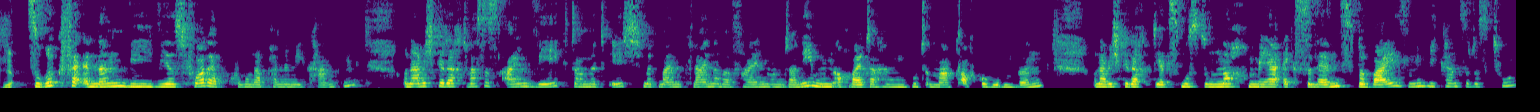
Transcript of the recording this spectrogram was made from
ja. zurückverändern, wie wir es vor der Corona-Pandemie kannten. Und da habe ich gedacht, was ist ein Weg, damit ich mit meinem kleinen, aber feinen Unternehmen auch weiterhin gut im Markt aufgehoben bin? Und da habe ich gedacht, jetzt musst du noch mehr Exzellenz beweisen. Wie kannst du das tun?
